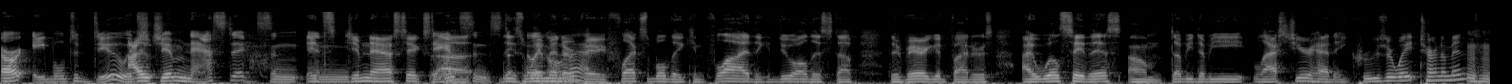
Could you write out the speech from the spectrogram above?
are able to do. It's I- gymnastics and It's and gymnastics. dance uh, and stu- These women all are that. very flexible. They can fly. They can do all this stuff. They're very good fighters. I will say this: um, WWE last year had a cruiserweight tournament, Mm-hmm.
